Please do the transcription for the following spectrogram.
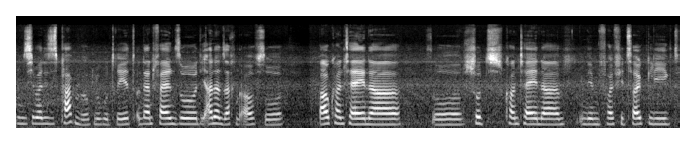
wo sich immer dieses Papenburg-Logo dreht und dann fallen so die anderen Sachen auf, so Baucontainer, so Schuttcontainer, in dem voll viel Zeug liegt.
